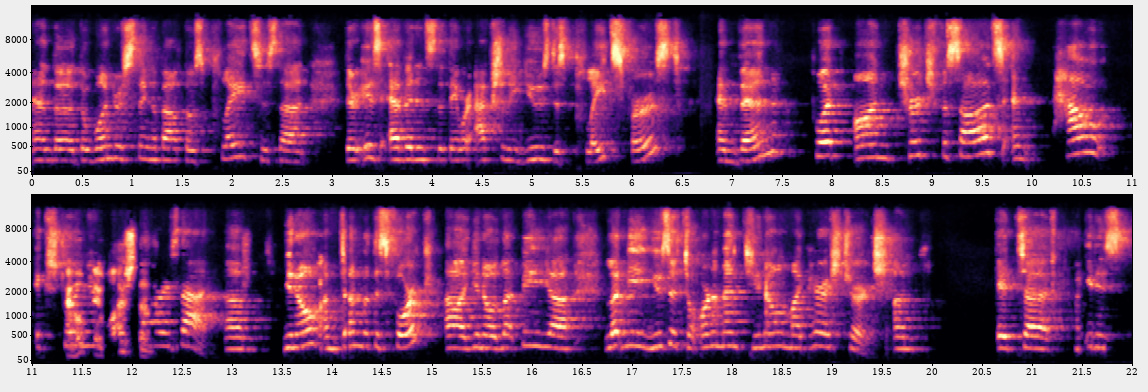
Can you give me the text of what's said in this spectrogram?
and the, the wondrous thing about those plates is that there is evidence that they were actually used as plates first and then put on church facades. And how extraordinary. Is that? Um, you know, I'm done with this fork. Uh, you know, let me uh, let me use it to ornament. You know, my parish church. Um, it uh, it is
